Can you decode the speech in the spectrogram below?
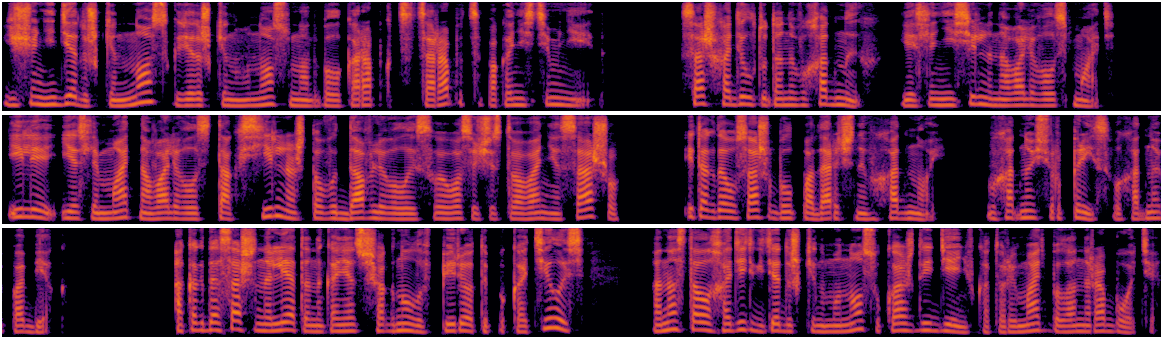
еще не дедушкин нос, к дедушкиному носу надо было карабкаться-царапаться, пока не стемнеет. Саш ходил туда на выходных, если не сильно наваливалась мать, или если мать наваливалась так сильно, что выдавливала из своего существования Сашу, и тогда у Саши был подарочный выходной. Выходной сюрприз, выходной побег. А когда Саша на лето наконец шагнула вперед и покатилась, она стала ходить к дедушкиному носу каждый день, в который мать была на работе,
